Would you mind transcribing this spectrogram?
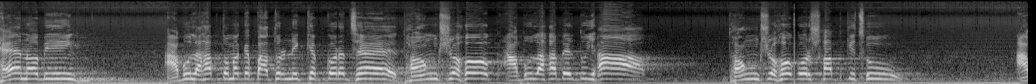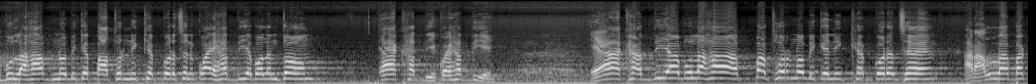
হ্যাঁ নবী, আবুল আহাব তোমাকে পাথর নিক্ষেপ করেছে। ধ্বংস হোক আবুল আহাবের দুই হাত, ধ্বংস হোক ওর সব কিছু আবুল আহাব নবীকে পাথর নিক্ষেপ করেছেন কয় হাত দিয়ে বলেন তো? এক হাত দিয়ে, কয় হাত দিয়ে? এক হাত দিয়ে আবুল আহাব পাথর নবীকে নিক্ষেপ করেছে। আর আল্লাহ পাক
